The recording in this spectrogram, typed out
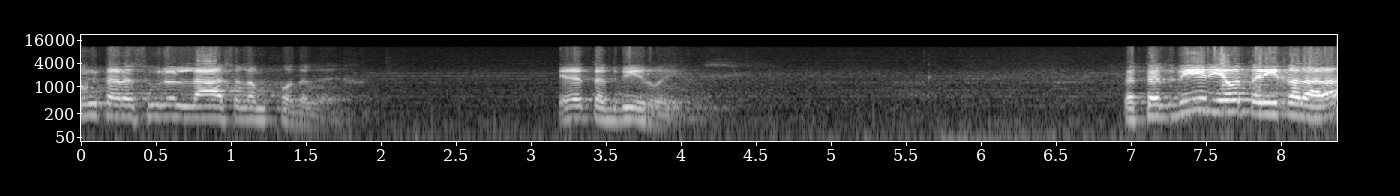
مونږ ته رسول الله صلی الله علیه وسلم خود لري دا تدبیر وایي د تدبیر یو طریقه دا ده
